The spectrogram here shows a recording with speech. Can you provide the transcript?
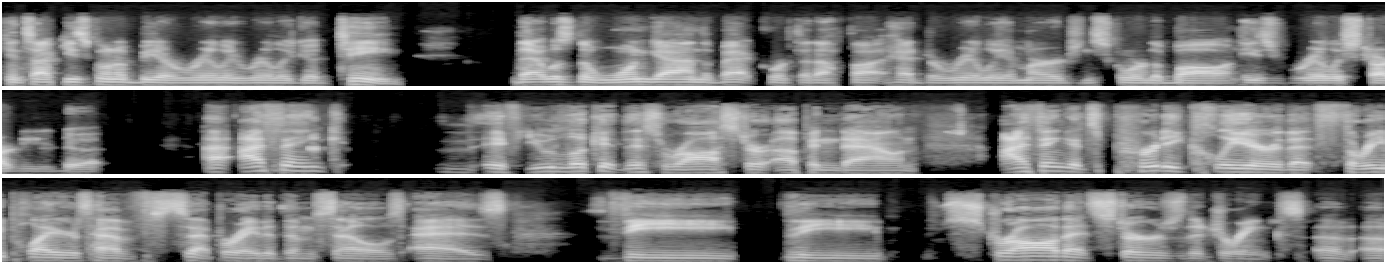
Kentucky's going to be a really, really good team. That was the one guy in the backcourt that I thought had to really emerge and score the ball, and he's really starting to do it. I think if you look at this roster up and down, I think it's pretty clear that three players have separated themselves as the the straw that stirs the drinks of uh,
